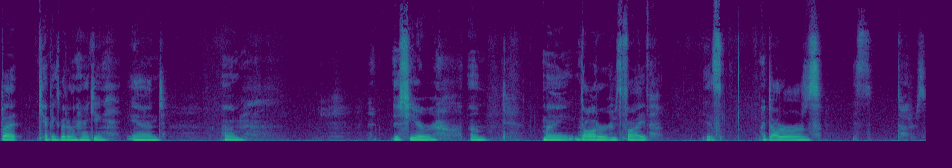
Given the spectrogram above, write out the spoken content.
but camping's better than hiking and um, this year um, my daughter who's five is my daughter's is daughter's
